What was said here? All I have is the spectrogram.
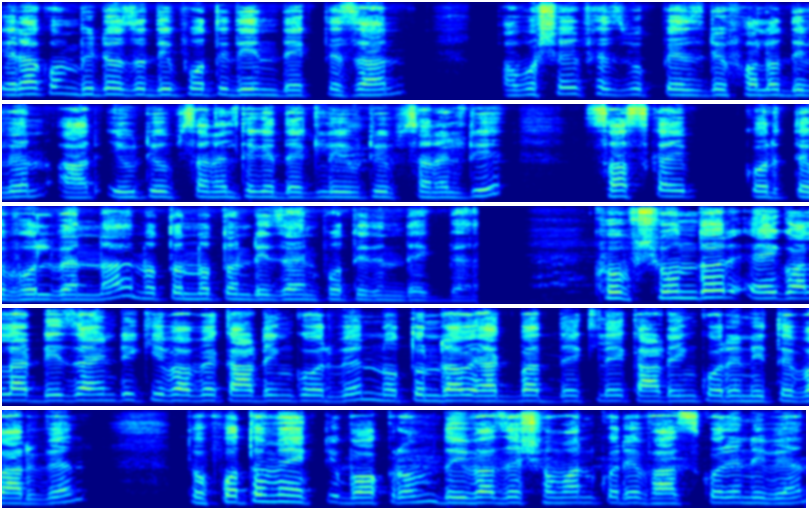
এরকম ভিডিও যদি প্রতিদিন দেখতে চান, অবশ্যই ফেসবুক পেজটি ফলো দিবেন আর ইউটিউব চ্যানেল থেকে দেখলে ইউটিউব চ্যানেলটি সাবস্ক্রাইব করতে ভুলবেন না, নতুন নতুন ডিজাইন প্রতিদিন দেখবেন। খুব সুন্দর এই গলার ডিজাইনটি কীভাবে কাটিং করবেন, নতুনরাও একবার দেখলে কাটিং করে নিতে পারবেন। তো প্রথমে একটি বক্রম দুই ভাজে সমান করে ভাঁজ করে নেবেন।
